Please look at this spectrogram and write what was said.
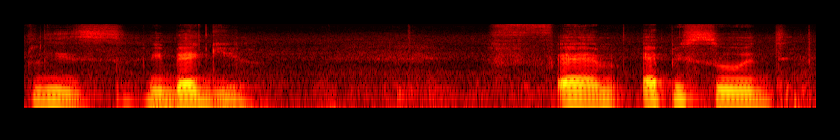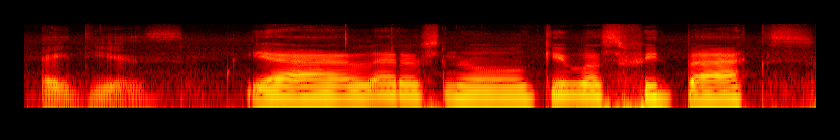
please, we beg you. Um, episode ideas. Yeah, let us know. Give us feedbacks.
